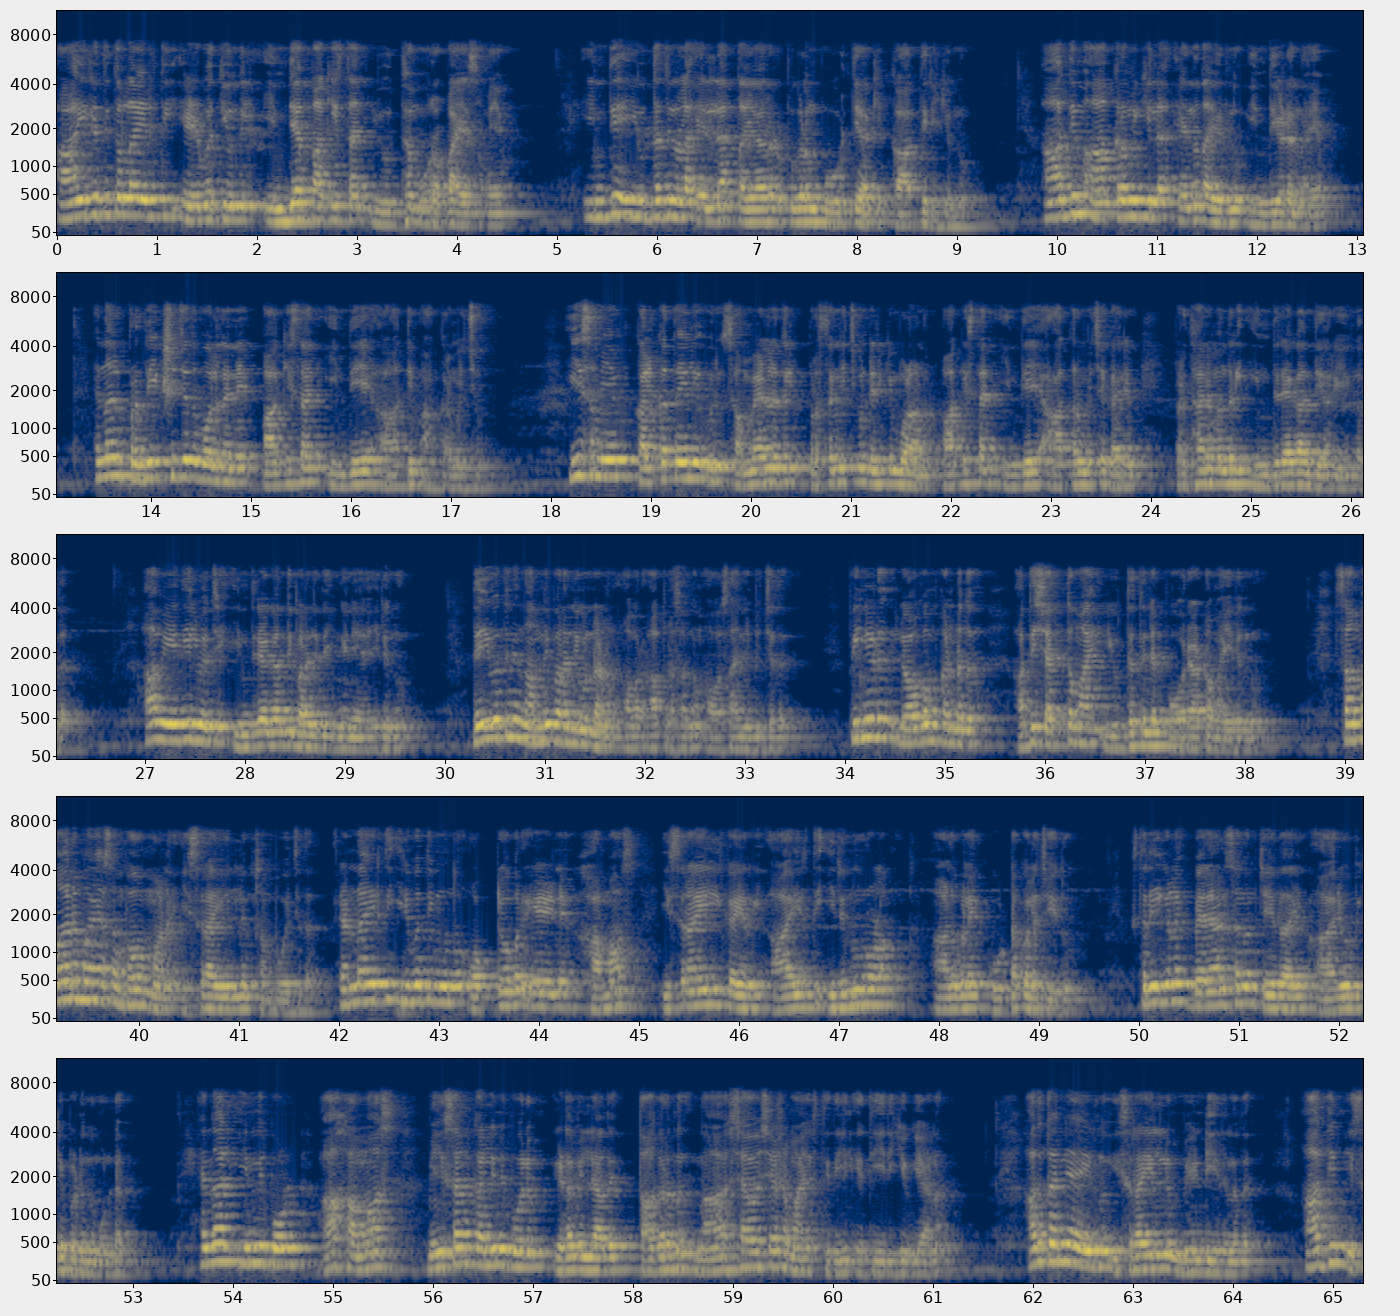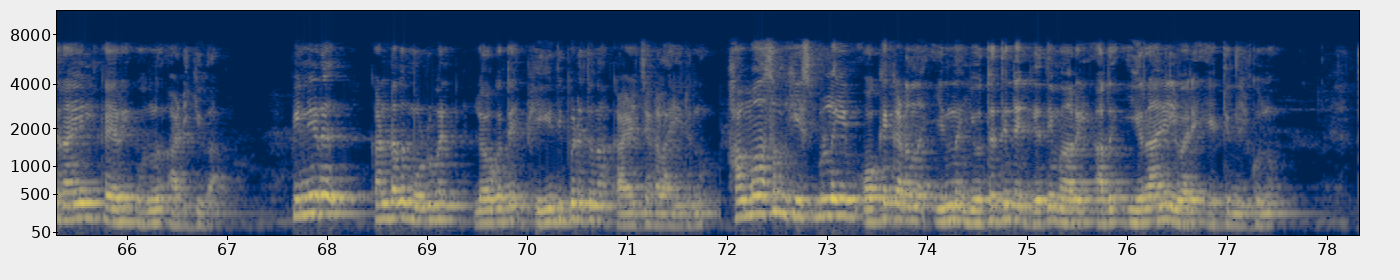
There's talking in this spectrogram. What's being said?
ആയിരത്തി തൊള്ളായിരത്തി എഴുപത്തിയൊന്നിൽ ഇന്ത്യ പാകിസ്ഥാൻ യുദ്ധം ഉറപ്പായ സമയം. ഇന്ത്യ യുദ്ധത്തിനുള്ള എല്ലാ തയ്യാറെടുപ്പുകളും പൂർത്തിയാക്കി കാത്തിരിക്കുന്നു. ആദ്യം ആക്രമിക്കില്ല എന്നതായിരുന്നു ഇന്ത്യയുടെ നയം. എന്നാൽ പ്രതീക്ഷിച്ചതുപോലെ തന്നെ പാകിസ്ഥാൻ ഇന്ത്യയെ ആദ്യം ആക്രമിച്ചു. ഈ സമയം കൽക്കത്തയിലെ ഒരു സമ്മേളനത്തിൽ പ്രസംഗിച്ചുകൊണ്ടിരിക്കുമ്പോഴാണ് പാകിസ്ഥാൻ ഇന്ത്യയെ ആക്രമിച്ച കാര്യം പ്രധാനമന്ത്രി ഇന്ദിരാഗാന്ധി അറിയുന്നത്. ആ വേദിയിൽ വെച്ച് ഇന്ദിരാഗാന്ധി പറഞ്ഞത് ഇങ്ങനെയായിരുന്നു. ദൈവത്തിന് നന്ദി പറഞ്ഞുകൊണ്ടാണ് അവർ ആ പ്രസംഗം അവസാനിപ്പിച്ചത്. പിന്നീട് ലോകം കണ്ടത് അതിശക്തമായ യുദ്ധത്തിന്റെ പോരാട്ടമായിരുന്നു. സമാനമായ സംഭവമാണ് ഇസ്രായേലിലും സംഭവിച്ചത്. രണ്ടായിരത്തി ഇരുപത്തി മൂന്ന് ഒക്ടോബർ ഏഴിന് ഹമാസ് ഇസ്രായേലിൽ കയറി ആയിരത്തി ഇരുന്നൂറോളം ആളുകളെ കൂട്ടക്കൊല ചെയ്തു. സ്ത്രീകളെ ബലാത്സംഗം ചെയ്തതായും ആരോപിക്കപ്പെടുന്നുമുണ്ട്. എന്നാൽ ഇന്നിപ്പോൾ ആ ഹമാസ് മീസാൻ കല്ലിന് പോലും ഇടമില്ലാതെ തകർന്ന് നാശാവശേഷമായ സ്ഥിതിയിൽ എത്തിയിരിക്കുകയാണ്. അത് തന്നെയായിരുന്നു ഇസ്രായേലിനും വേണ്ടിയിരുന്നത്. ആദ്യം ഇസ്രായേൽ കയറി ഒന്ന് അടിക്കുക. പിന്നീട് കണ്ടത് മുഴുവൻ ലോകത്തെ ഭീതിപ്പെടുത്തുന്ന കാഴ്ചകളായിരുന്നു. ഹമാസും ഹിസ്ബുള്ളയും ഒക്കെ കടന്ന് ഇന്ന് യുദ്ധത്തിന്റെ ഗതി മാറി അത് ഇറാനിൽ വരെ എത്തി നിൽക്കുന്നു.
